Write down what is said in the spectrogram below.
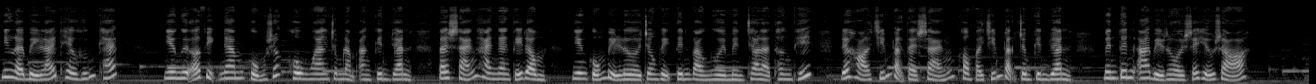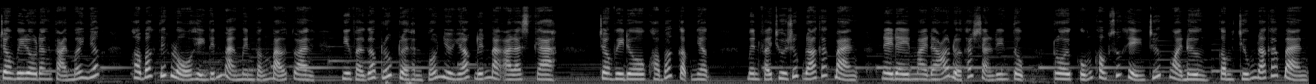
nhưng lại bị lái theo hướng khác. Nhiều người ở Việt Nam cũng rất khôn ngoan trong làm ăn kinh doanh, tài sản hàng ngàn tỷ đồng, nhưng cũng bị lừa trong việc tin vào người mình cho là thân thiết để họ chiếm đoạt tài sản, không phải chiếm đoạt trong kinh doanh. Mình tin ai bị rồi sẽ hiểu rõ. Trong video đăng tải mới nhất, Khoa Bắc tiết lộ hiện tính mạng mình vẫn bảo toàn, nhưng phải gấp rút rời thành phố New York đến bang Alaska. Trong video, Khoa Bắc cập nhật, mình phải chui rút đó các bạn, này đây mai đó đổi khách sạn liên tục, rồi cũng không xuất hiện trước ngoài đường, công chúng đó các bạn.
